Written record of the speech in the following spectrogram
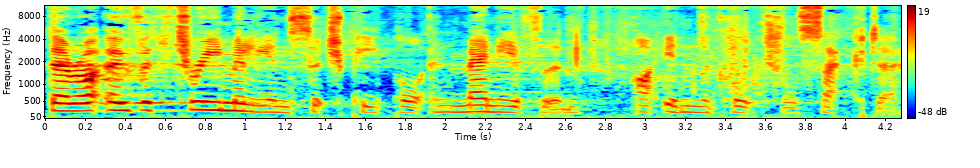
There are over 3 million such people, and many of them are in the cultural sector.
